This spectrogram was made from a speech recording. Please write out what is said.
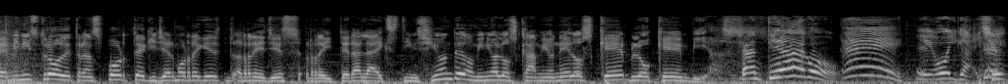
El eh, ministro de Transporte, Guillermo Reyes, Reyes, reitera la extinción de dominio a los camioneros que bloqueen vías. Santiago. Eh, oiga, se,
